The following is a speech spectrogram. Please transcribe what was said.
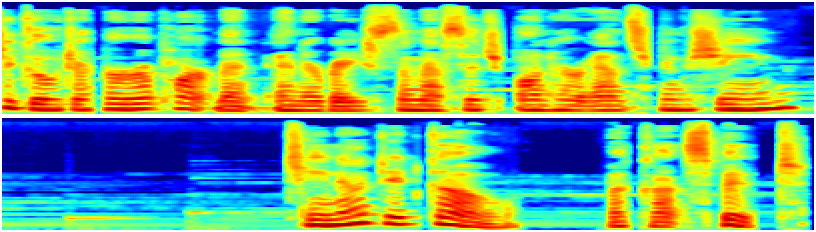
to go to her apartment and erase the message on her answering machine Tina did go, but got spooked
